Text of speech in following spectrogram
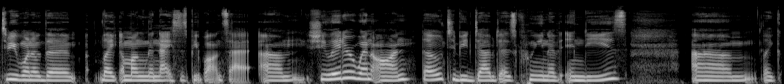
to be one of the like among the nicest people on set. Um, she later went on though to be dubbed as Queen of Indies. Um, like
